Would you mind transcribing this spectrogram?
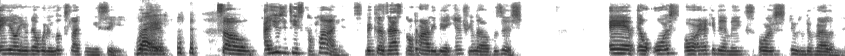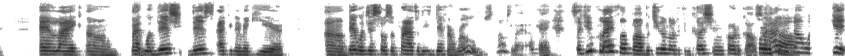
and you don't even know what it looks like when you see it. Right. So I usually teach compliance because that's going to probably be an entry level position. And or or academics or student development. And like um like with this this academic year, um, they were just so surprised at these different rules. I was like, okay, so you play football, but you don't know the concussion protocol. So protocol. how you know when you get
